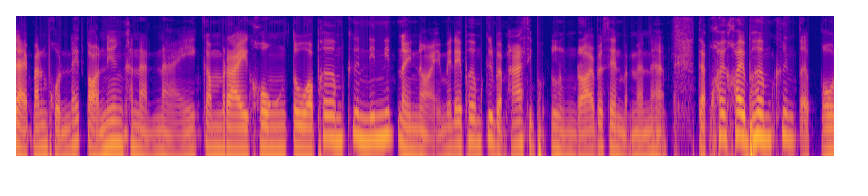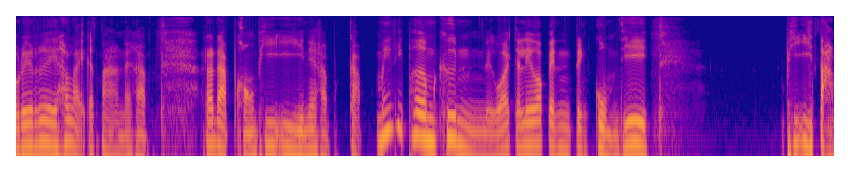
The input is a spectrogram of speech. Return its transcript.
จ่ายปันผลได้ต่อเนื่องขนาดไหนกำไรคงตัวเพิ่มขึ้นนิดๆหน่อยๆ ไม่ได้เพิ่มขึ้นแบบ 50 100%แบบนั้นนะครับแต่ค่อยๆ เพิ่มขึ้นเติบโตเรื่อยๆ เท่าไหร่ก็ตามนะครับ ระดับของ PE เนี่ยครับกับไม่ได้เพิ่มขึ้น หรือว่าจะเรียกว่าเป็นเป็นกลุ่มที่ PE ต่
